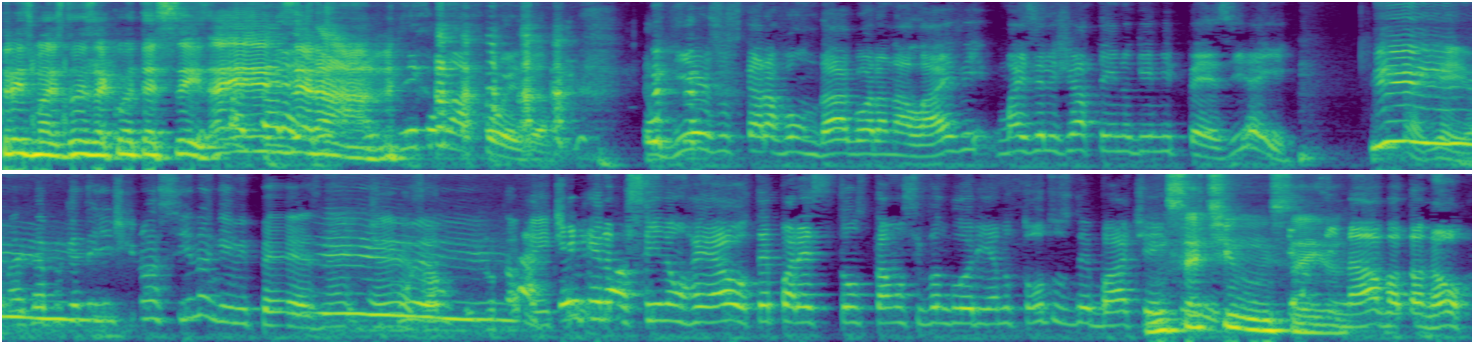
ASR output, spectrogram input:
3 mais 2 é quanto? É 6. Aê, miserável. Explica uma coisa. O Gears os caras vão dar agora na live, mas ele já tem no Game Pass. E aí? É, mas é porque tem gente que não assina Game Pass, né? É, exatamente. Quem que não assina um real, até parece que estavam se vangloriando todos os debates aí. 171 isso aí. Assinava, tá? Não,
